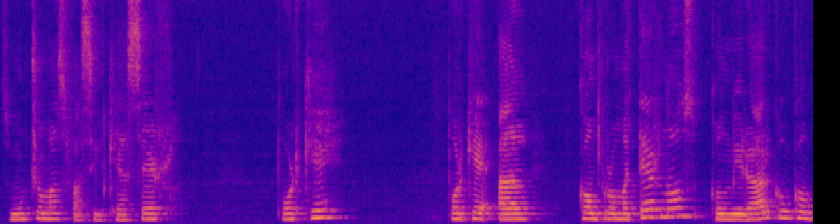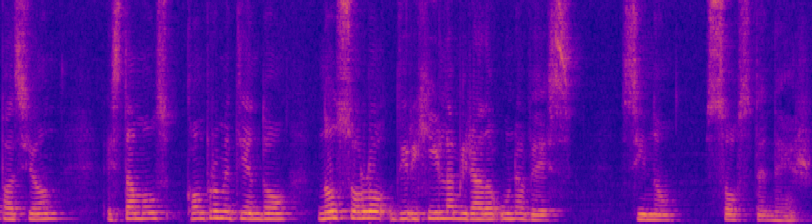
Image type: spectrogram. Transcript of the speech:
es mucho más fácil que hacerlo. ¿Por qué? Porque al comprometernos con mirar con compasión, estamos comprometiendo no solo dirigir la mirada una vez, sino sostener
